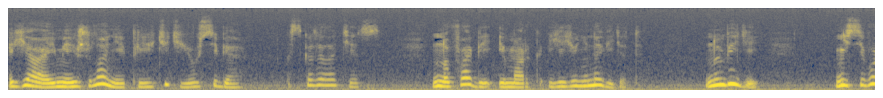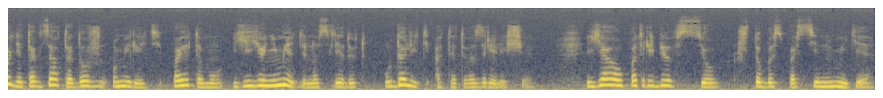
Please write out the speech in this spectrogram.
Я имею желание приютить ее у себя, сказал отец. Но Фаби и Марк ее ненавидят. Но Бидий не сегодня, так завтра должен умереть, поэтому ее немедленно следует удалить от этого зрелища. Я употребил все, чтобы спасти Нумидия,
